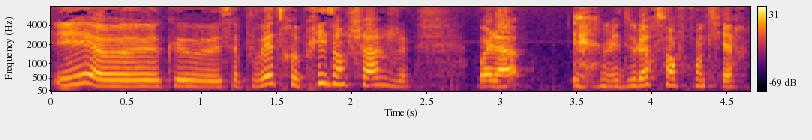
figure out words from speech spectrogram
et euh, que ça pouvait être pris en charge. Voilà. Les douleurs sans frontières.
